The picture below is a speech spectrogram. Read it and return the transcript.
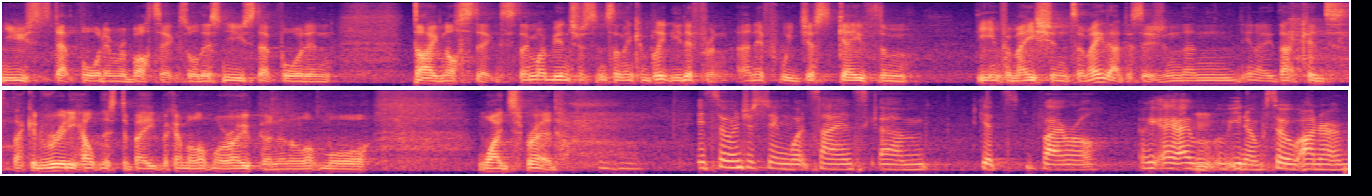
new step forward in robotics or this new step forward in diagnostics. They might be interested in something completely different. And if we just gave them the information to make that decision, then you know, that, could, that could really help this debate become a lot more open and a lot more widespread. Mm-hmm. It's so interesting what science um, gets viral. I, I, you know, so on our,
